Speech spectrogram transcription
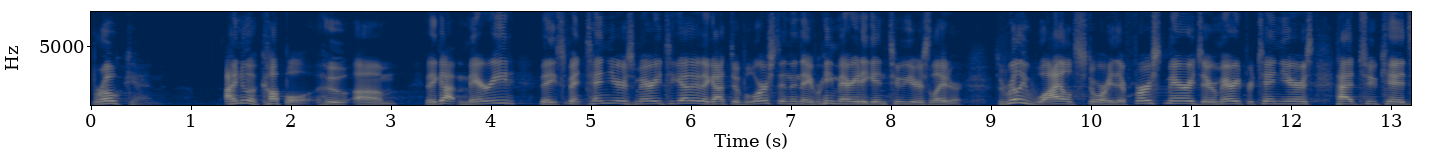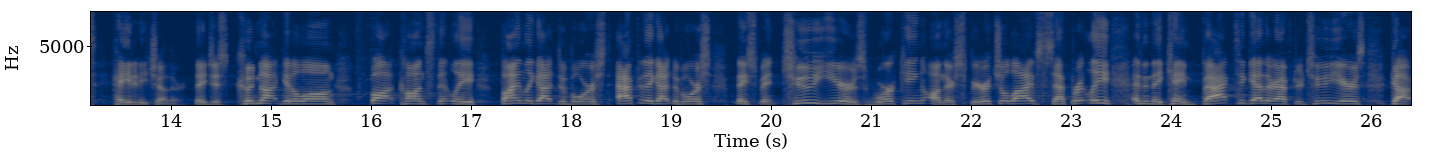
broken. I knew a couple who um, they got married. They spent 10 years married together. They got divorced, and then they remarried again two years later. It's a really wild story. Their first marriage, they were married for 10 years, had two kids, hated each other. They just could not get along, fought constantly, finally got divorced. After they got divorced, they spent two years working on their spiritual lives separately, and then they came back together after two years, got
